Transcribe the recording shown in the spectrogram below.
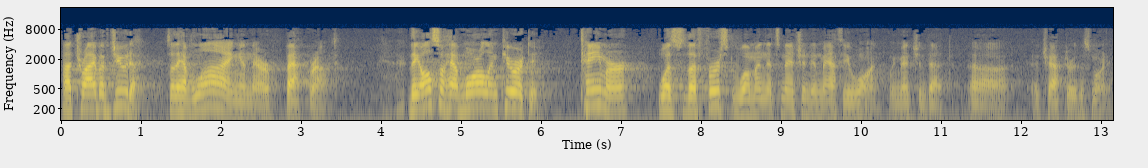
uh, tribe of Judah. So they have lying in their background. They also have moral impurity. Tamar was the first woman that's mentioned in Matthew 1. We mentioned that uh, chapter this morning.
